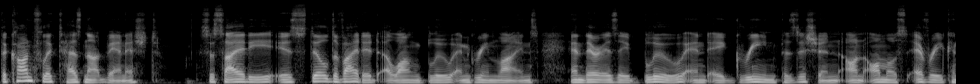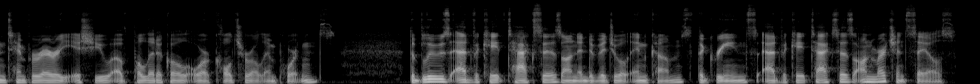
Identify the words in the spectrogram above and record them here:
The conflict has not vanished, Society is still divided along blue and green lines, and there is a blue and a green position on almost every contemporary issue of political or cultural importance. The blues advocate taxes on individual incomes, the greens advocate taxes on merchant sales.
